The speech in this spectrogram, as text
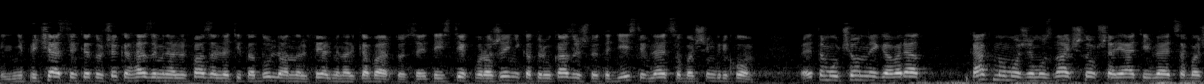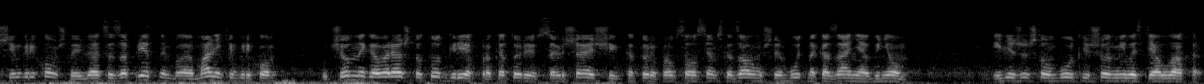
или не причастен к этому человеку, газа мин альфаза ляти тадуллю ан альфель мин аль-кабар. То есть это из тех выражений, которые указывают, что это действие является большим грехом. Поэтому ученые говорят, как мы можем узнать, что в шариате является большим грехом, что является запретным, э, маленьким грехом. Ученые говорят, что тот грех, про который совершающий, который Пророк Саласем сказал ему, что им будет наказание огнем, или же, что он будет лишен милости Аллаха,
